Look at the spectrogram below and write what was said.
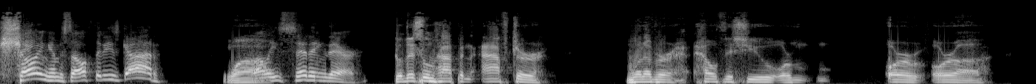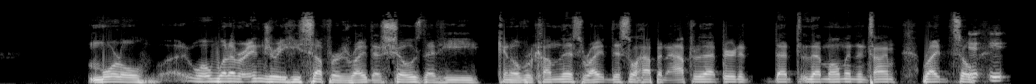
showing himself that he's God Wow. while he's sitting there. So this will happen after whatever health issue or or or uh mortal whatever injury he suffers, right? That shows that he can overcome this, right? This will happen after that period of, that that moment in time, right? So E- e-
